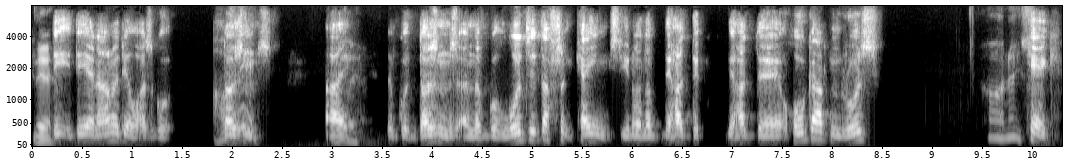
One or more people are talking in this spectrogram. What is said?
yeah, Day to day in Armadale has got Have they? dozens. Aye, they've got dozens, and they've got loads of different kinds. You know, they, they had the they had the Hoegaarden Rose oh nice. keg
